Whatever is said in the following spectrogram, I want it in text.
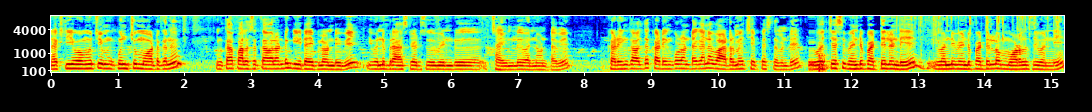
నెక్స్ట్ ఇవేమో వచ్చి కొంచెం మూటగానే. ఇంకా పలస కావాలంటే ఇంక ఈ టైప్లో ఉండి ఇవి. ఇవన్నీ బ్రాస్లెట్స్ వెండి చైన్లు ఇవన్నీ ఉంటాయి. కడింగ్ కావాలితే కడింగ్ కూడా ఉంటాయి కానీ వాటర్ మీద చెప్పేస్తామండి. ఇవి వచ్చేసి వెండి పట్టీలండి ఇవన్నీ వెండి పట్టీల్లో మోడల్స్ ఇవన్నీ.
